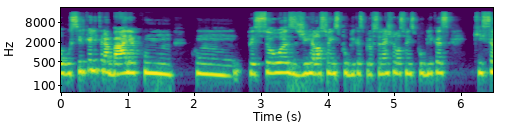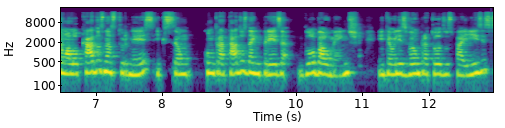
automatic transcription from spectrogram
o Circo ele trabalha com com pessoas de relações públicas, profissionais de relações públicas que são alocados nas turnês e que são contratados da empresa globalmente. Então eles vão para todos os países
